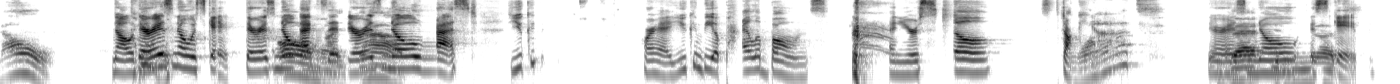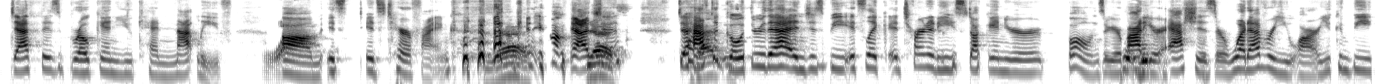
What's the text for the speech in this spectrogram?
No. No, there is no escape. There is no Oh exit. There is God. no rest. You could, Jorge, you can be a pile of bones and you're still stuck here. What? There is That is no nuts. escape. Death is broken. You cannot leave. Wow. Um, it's it's terrifying. Yes, Can you imagine yes. to have That to is- go through that and just be? It's like eternity stuck in your bones or your body or ashes or whatever you are. You can be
